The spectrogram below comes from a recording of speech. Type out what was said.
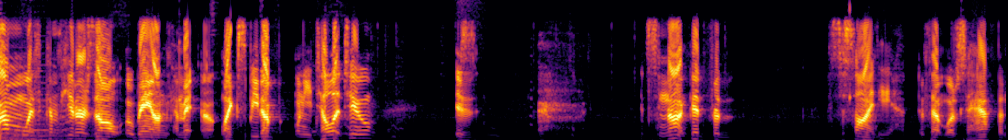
Problem with computers that'll obey on command, uh, like speed up when you tell it to, is it's not good for society if that was to happen.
